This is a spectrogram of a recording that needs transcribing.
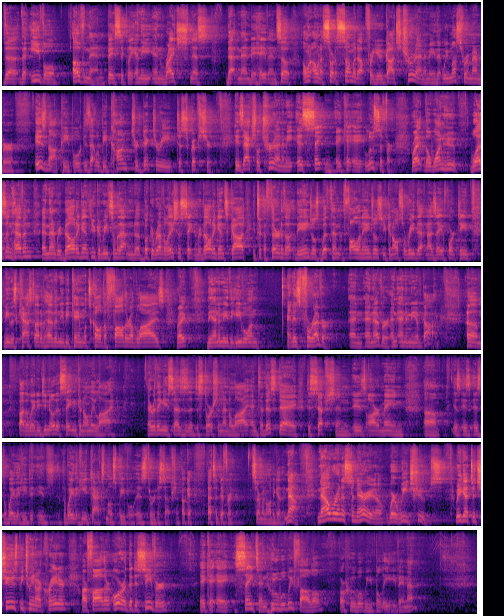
the, the evil of men, basically, and the in righteousness that men behave in. So I want, I want to sort of sum it up for you. God's true enemy that we must remember is not people, because that would be contradictory to Scripture. His actual true enemy is Satan, aka Lucifer, right? The one who was in heaven and then rebelled against. You can read some of that in the book of Revelation. Satan rebelled against God. He took a third of the, the angels with him, fallen angels. You can also read that in Isaiah 14. And he was cast out of heaven. He became what's called the father of lies, right? The enemy, the evil one and is forever and, and ever an enemy of God. Um, by the way, did you know that Satan can only lie? Everything he says is a distortion and a lie. And to this day, deception is our main, um, is, is, is the way that he is the way that he attacks most people is through deception. Okay, that's a different sermon altogether. Now, now we're in a scenario where we choose. We get to choose between our Creator, our Father, or the deceiver, aka Satan. Who will we follow or who will we believe? Amen?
